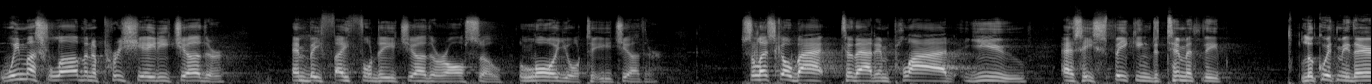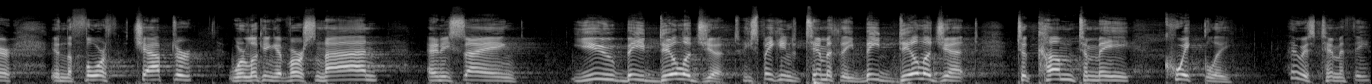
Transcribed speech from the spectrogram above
we must love and appreciate each other and be faithful to each other also, loyal to each other. So let's go back to that implied you as he's speaking to Timothy. Look with me there in the fourth chapter. We're looking at verse 9, and he's saying, You be diligent. He's speaking to Timothy, be diligent to come to me quickly. Who is Timothy?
